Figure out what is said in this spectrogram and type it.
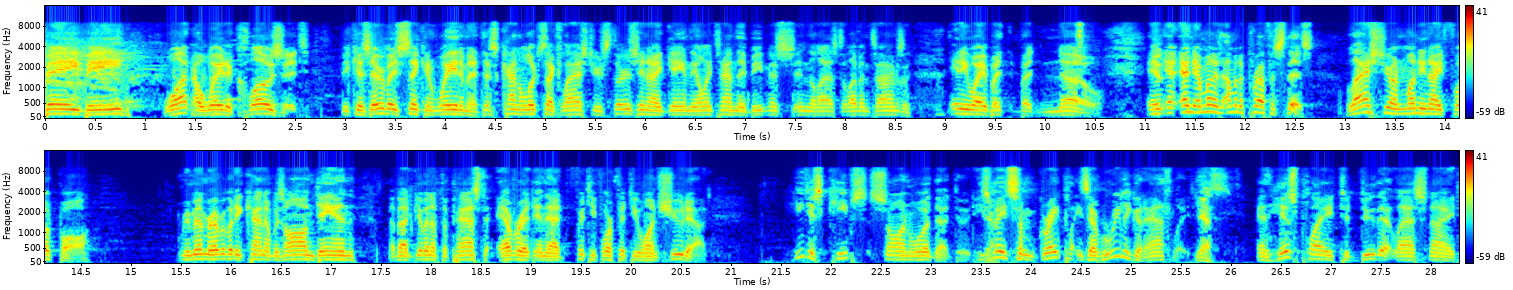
baby. What a way to close it. Because everybody's thinking, wait a minute, this kind of looks like last year's Thursday night game, the only time they've beaten us in the last 11 times. Anyway, but but no. And, and I'm going to I'm gonna preface this. Last year on Monday Night Football, remember everybody kind of was on Dan about giving up the pass to Everett in that 54-51 shootout. He just keeps sawing wood, that dude. He's Yeah. made some great plays. He's a really good athlete. Yes. And his play to do that last night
